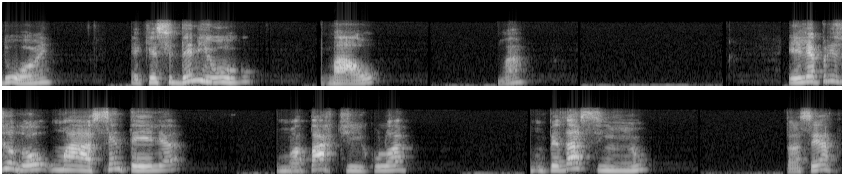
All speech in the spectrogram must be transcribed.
do homem é que esse demiurgo mal, não é? ele aprisionou uma centelha, uma partícula, um pedacinho, tá certo?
